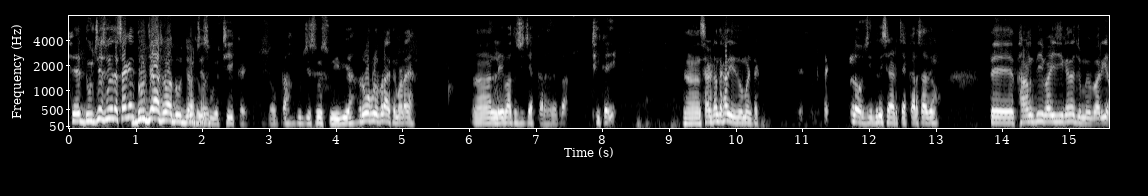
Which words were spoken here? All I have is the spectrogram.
ਇਹ ਦੂਜੇ ਸੂਏ ਦੱਸਿਆ ਕਿ ਦੂਜਾ ਸੂਆ ਦੂਜਾ ਦੂਜੇ ਸੂਏ ਠੀਕ ਹੈ ਲਓ ਭਰਾ ਦੂਜੇ ਸੂਏ ਸੂਈ ਵੀ ਆ। ਰੋਕ ਲਓ ਭਰਾ ਇੱਥੇ ਮੜਾ ਜਾ ਲੇਵਾ ਤੁਸੀਂ ਚੈੱਕ ਕਰ ਸਕਦੇ ਭਰਾ। ਠੀਕ ਹੈ ਜੀ। ਸਾਈਡਾਂ ਦਿਖਾ ਦੀ ਦੋ ਮਿੰਟ। ਲਓ ਜੀ ਇਧਰਲੀ ਸਾਈਡ ਚੈੱਕ ਕਰ ਸਕਦੇ ਹੋ। ਤੇ ਥਣ ਦੀ ਬਾਈ ਜੀ ਕਹਿੰਦਾ ਜ਼ਿੰਮੇਵਾਰੀ ਆ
